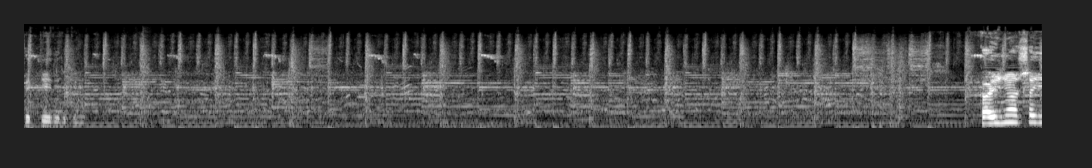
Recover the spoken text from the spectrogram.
സെറ്റ് ചെയ്തിരിക്കുകയാണ് കഴിഞ്ഞ വർഷം ഈ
